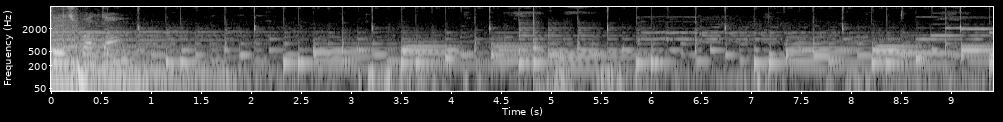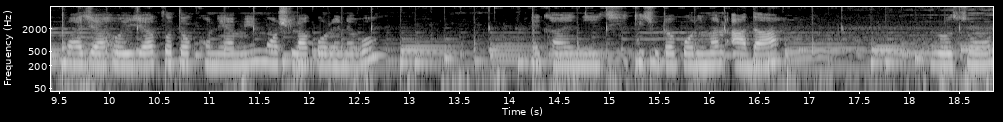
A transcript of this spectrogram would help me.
তেজপাতা। ভাজা হয়ে যাক, ততক্ষণে আমি মশলা করে নেব। এখানে নিয়েছি কিছুটা পরিমাণ আদা, রসুন।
